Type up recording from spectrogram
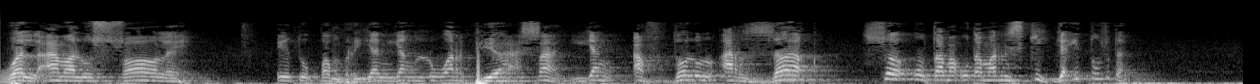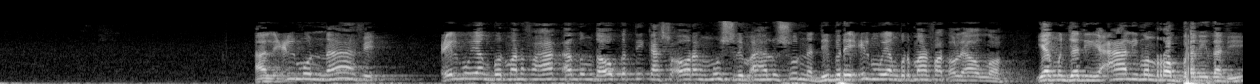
wal amalus soleh itu pemberian yang luar biasa yang afdolul arzak seutama-utama rizki yaitu sudah Al-ilmu nafi. Ilmu yang bermanfaat Antum tahu ketika seorang muslim ahlu sunnah Diberi ilmu yang bermanfaat oleh Allah Yang menjadi alimun robbani tadi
